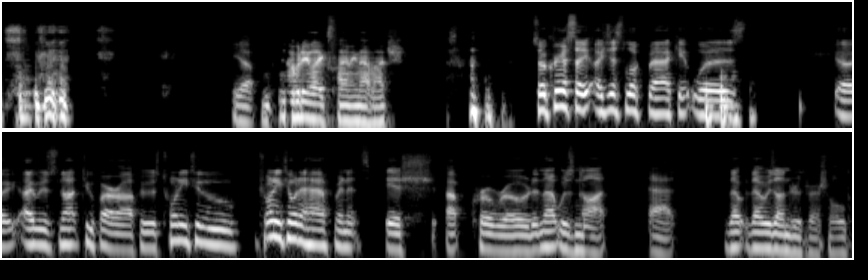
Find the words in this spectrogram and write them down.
yeah. Nobody likes climbing that much. so Chris, I, I just looked back. It was uh, I was not too far off. It was 22, 22 and a half minutes ish up Crow Road, and that was not at that that was under threshold.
